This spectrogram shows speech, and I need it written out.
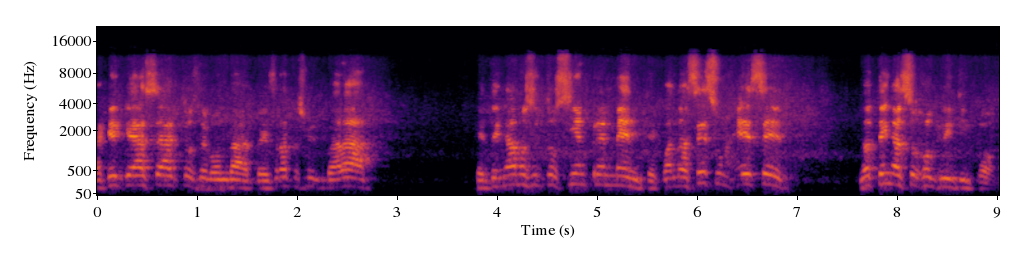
de aquel que hace actos de bondad. Que tengamos esto siempre en mente. Cuando haces un Gesed, no tengas ojo crítico.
